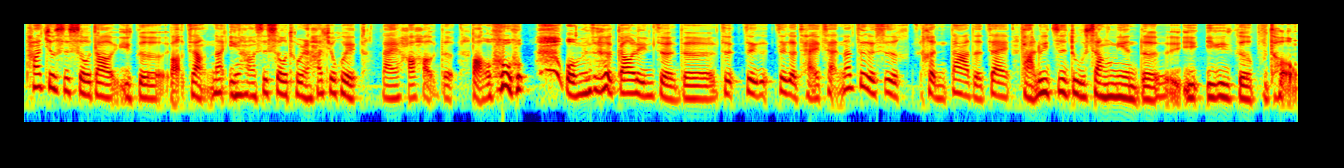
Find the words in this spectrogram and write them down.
它就是受到一个保障。那银行是受托人，他就会来好好的保护 我们这个高龄者的这这个这个财产。那这个是很大的在法律制度上面的一一。一个不同，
